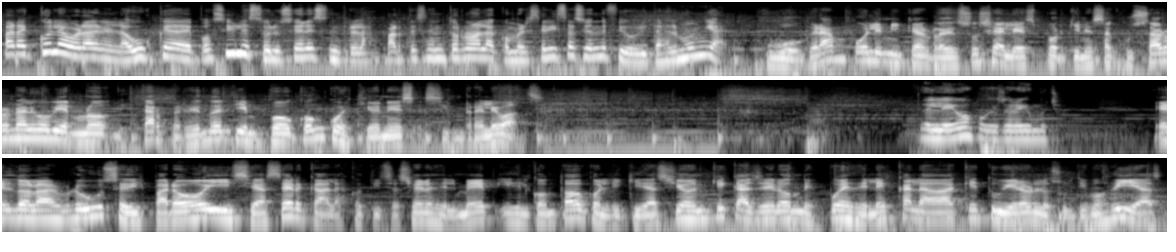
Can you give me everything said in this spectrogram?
para colaborar en la búsqueda de posibles soluciones entre las partes en torno a la comercialización de figuritas del Mundial. Hubo gran polémica en redes sociales por quienes acusaron al gobierno de estar perdiendo el tiempo con cuestiones sin relevancia. Le porque yo leí mucho. El dólar blue se disparó y se acerca a las cotizaciones del MEP y del contado con liquidación que cayeron después de la escalada que tuvieron los últimos días,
